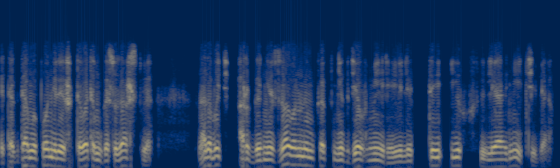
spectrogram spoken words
И тогда мы поняли, что в этом государстве надо быть организованным, как нигде в мире, или ты их, или они тебя.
